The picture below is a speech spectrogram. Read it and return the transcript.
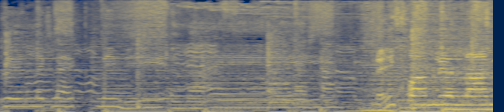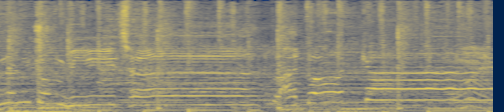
เรื่องเล็กๆ ไม่มีอะไร ในความเลือนลางนั้นก็มีเธอปรากฏกาย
